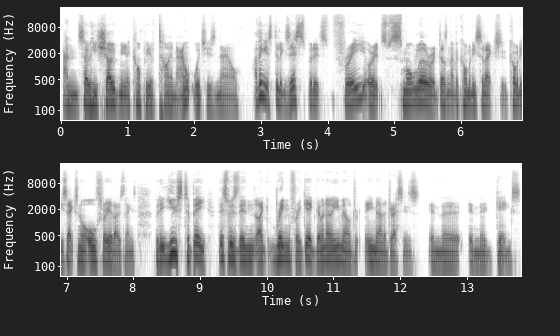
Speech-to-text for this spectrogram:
And so he showed me a copy of Time Out, which is now, I think it still exists, but it's free or it's smaller or it doesn't have a comedy selection, comedy section or all three of those things. But it used to be, this was in like ring for a gig. There were no email, email addresses in the, in the gigs.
